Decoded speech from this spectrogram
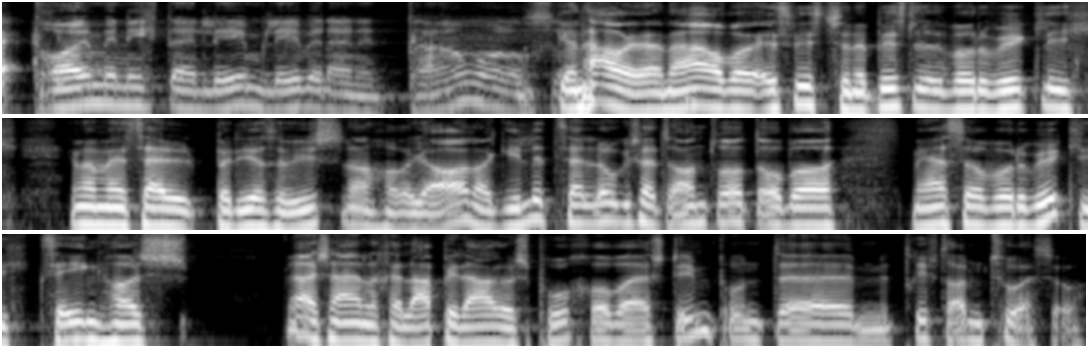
träume nicht dein Leben, lebe deinen Traum oder so. Genau, ja, nein, aber es wisst schon ein bisschen, wo du wirklich, ich meine, wenn es halt bei dir so ist, nachher ja, dann gilt es halt logisch als Antwort, aber mehr so, wo du wirklich gesehen hast, ja, ist eigentlich ein lapidarer Spruch, aber er stimmt und äh, trifft allem zu, so.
